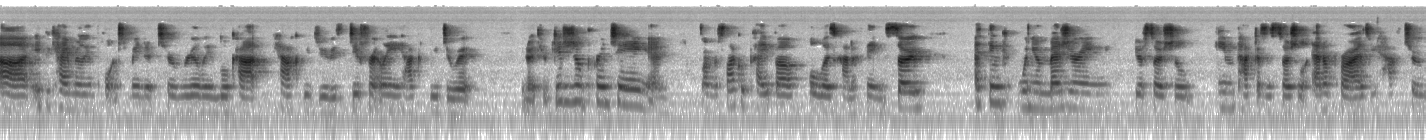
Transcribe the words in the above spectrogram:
uh, it became really important to me to, to really look at how could we do this differently, how could we do it, you know, through digital printing and on recycled paper, all those kind of things. So I think when you're measuring your social impact as a social enterprise, you have to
